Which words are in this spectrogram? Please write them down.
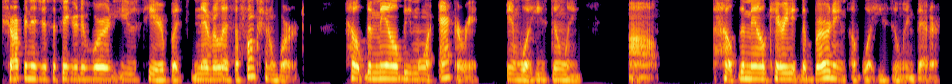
Sharpen is just a figurative word used here, but nevertheless a functional word. Help the male be more accurate in what he's doing. Um, help the male carry the burden of what he's doing better.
